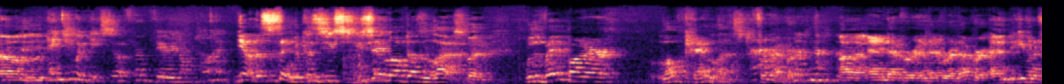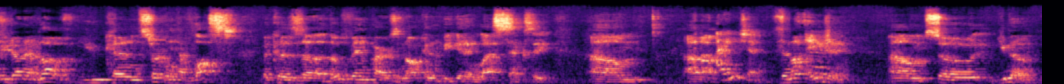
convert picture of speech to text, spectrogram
Um, And you would get to do it for a very long time. yeah, that's the thing because you, you say love doesn't last, but with a vampire, love can last forever uh, and ever and ever and ever. And even if you don't have love, you can certainly have lust because uh, those vampires are not going to be getting less sexy. Um, They're not uh, aging. they're not aging. Um, so you know,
